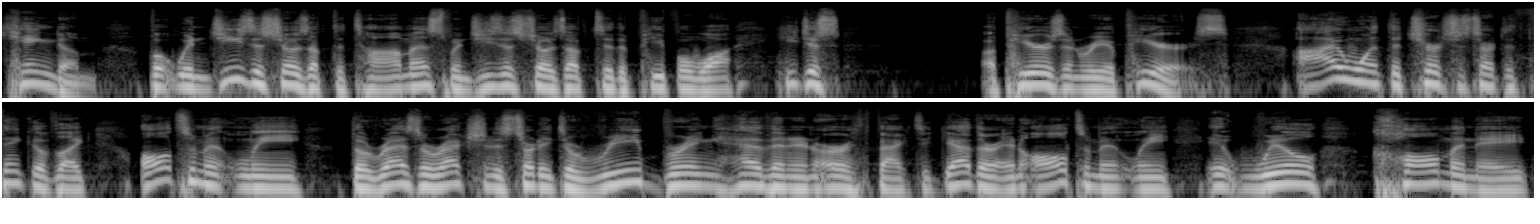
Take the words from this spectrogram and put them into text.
kingdom. But when Jesus shows up to Thomas, when Jesus shows up to the people, he just appears and reappears. I want the church to start to think of like ultimately the resurrection is starting to re-bring heaven and earth back together, and ultimately it will culminate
